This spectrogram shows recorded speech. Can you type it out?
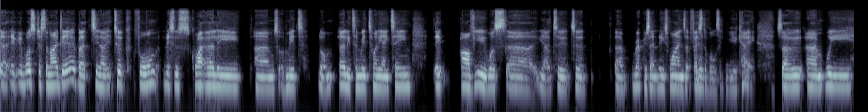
uh, it, it was just an idea, but, you know, it took form. This was quite early, um, sort of mid, early to mid 2018. It, our view was, uh, you know, to, to, uh, represent these wines at festivals in the UK. So um, we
